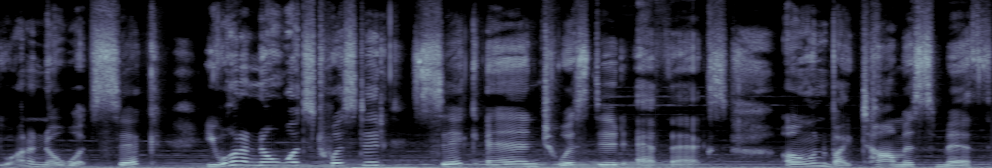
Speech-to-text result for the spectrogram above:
You want to know what's sick? You want to know what's twisted? Sick and Twisted FX, owned by Thomas Smith.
